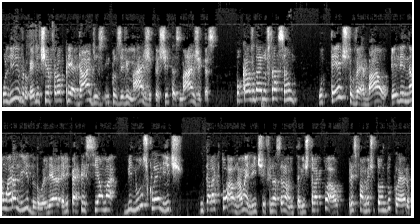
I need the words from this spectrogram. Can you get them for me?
O livro ele tinha propriedades, inclusive mágicas, ditas mágicas, por causa da ilustração. O texto verbal ele não era lido, ele, era, ele pertencia a uma minúscula elite intelectual, não é uma elite financeira, não, uma elite intelectual, principalmente em torno do clero.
